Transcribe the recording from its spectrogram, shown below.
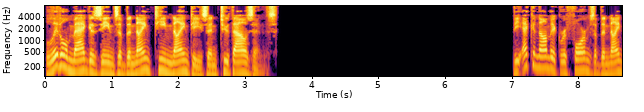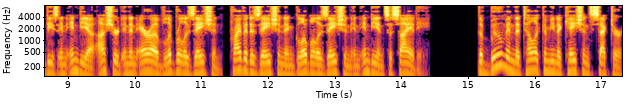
Little magazines of the 1990s and 2000s The economic reforms of the 90s in India ushered in an era of liberalisation, privatisation and globalisation in Indian society. The boom in the telecommunications sector,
